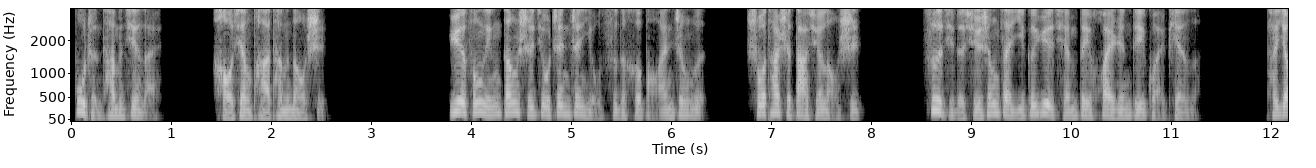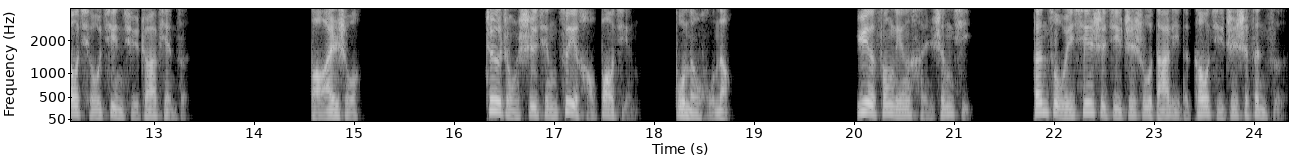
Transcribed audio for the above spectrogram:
不准他们进来，好像怕他们闹事。岳风铃当时就振振有词的和保安争论，说他是大学老师，自己的学生在一个月前被坏人给拐骗了，他要求进去抓骗子。保安说：“这种事情最好报警，不能胡闹。”岳风铃很生气，但作为新世纪之书打理的高级知识分子，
